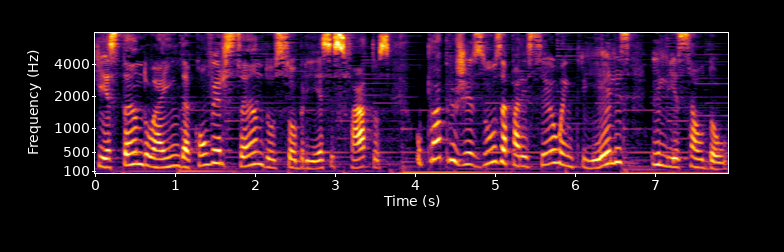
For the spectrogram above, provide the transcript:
que, estando ainda conversando sobre esses fatos, o próprio Jesus apareceu entre eles e lhes saudou:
